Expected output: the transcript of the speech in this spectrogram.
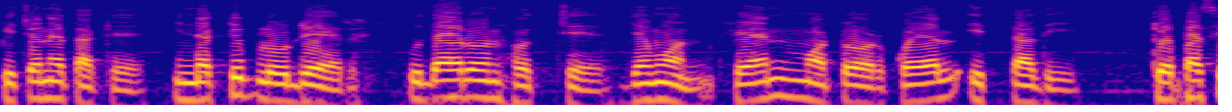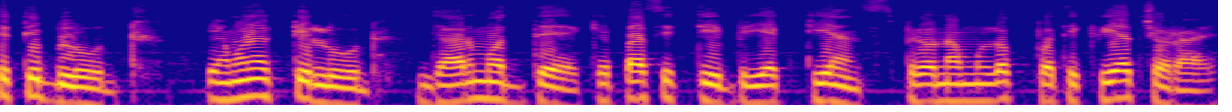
পিছনে থাকে। ইন্ডাকটিভ লোডের উদাহরণ হচ্ছে যেমন ফ্যান, মোটর, কোয়েল ইত্যাদি। ক্যাপাসিটিভ লোড এমন একটি লোড যার মধ্যে ক্যাপাসিটিভ রিয়েক্টিয়েন্স প্রেরণামূলক প্রতিক্রিয়া চড়ায়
